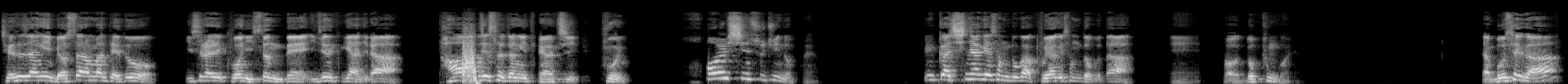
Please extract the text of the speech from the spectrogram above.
제사장이 몇 사람만 돼도 이스라엘의 구원이 있었는데 이제는 그게 아니라 다 제사장이 돼야지 구원. 훨씬 수준이 높아요. 그러니까 신약의 성도가 구약의 성도보다 예, 더 높은 거예요. 자, 모세가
